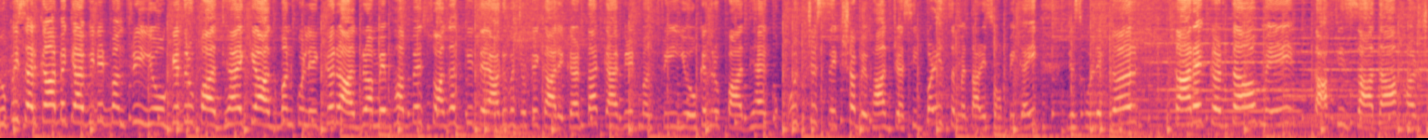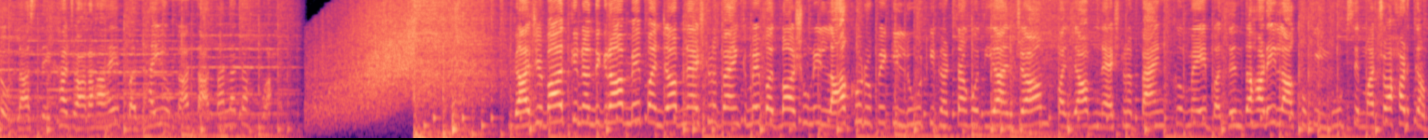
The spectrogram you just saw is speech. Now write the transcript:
यूपी सरकार में कैबिनेट मंत्री योगेंद्र उपाध्याय के आगमन को लेकर आगरा में भव्य स्वागत की तैयारियों में जुटे कार्यकर्ता कैबिनेट मंत्री योगेंद्र उपाध्याय को उच्च शिक्षा विभाग जैसी बड़ी ज़िम्मेदारी सौंपी गई, जिसको लेकर कार्यकर्ताओं में काफ़ी ज़्यादा हर्षोल्लास देखा जा रहा है। बधाइयों का तांता लगा हुआ है। गाजियाबाद के नंदग्राम में पंजाब नेशनल बैंक में बदमाशों ने लाखों रुपए की लूट की घटना को दिया अंजाम। पंजाब नेशनल बैंक में बदिन दहाड़े लाखों की लूट से मचा हड़कम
